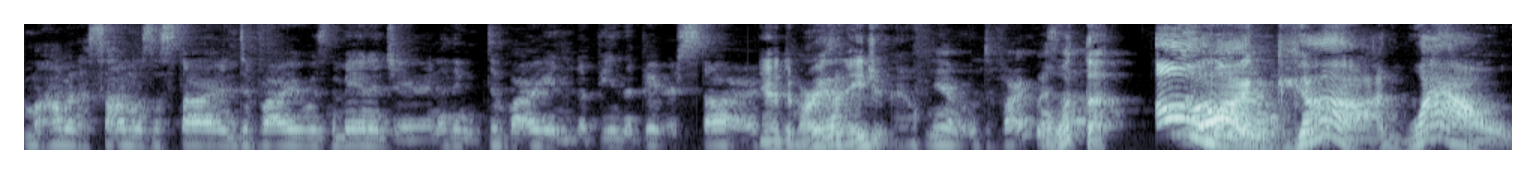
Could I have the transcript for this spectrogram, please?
Muhammad Hassan was the star and Daivari was the manager, and I think Daivari ended up being the bigger star. Yeah, Daivari's an agent now. Yeah, well, Davari was. Oh, what the? Oh, Oh! my God! Wow.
